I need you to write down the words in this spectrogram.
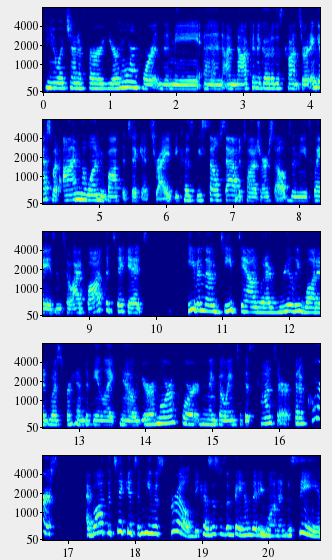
you know what, Jennifer, you're more important than me, and I'm not going to go to this concert. And guess what? I'm the one who bought the tickets, right? Because we self sabotage ourselves in these ways. And so I bought the tickets even though deep down what I really wanted was for him to be like, no, you're more important than going to this concert. But of course, I bought the tickets and he was thrilled because this was a band that he wanted to see.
